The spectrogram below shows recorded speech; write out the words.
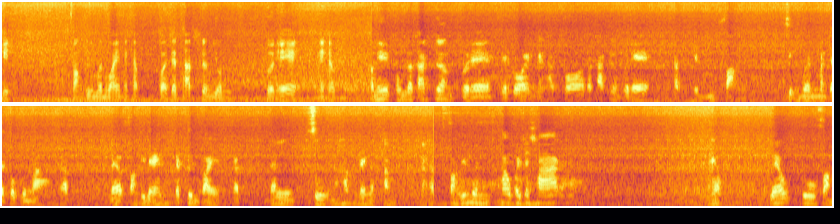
ปิดฝั่งสีน้ำเงินไว้นะครับก็จะตัดเครื่องยนต์เปิดแอร์นะครับ ตอนนี้ผมสตาร์ทเครื่องเปิดแอร์เรียบร้อยนะครับพอสตาร์ทเครื่องเปิดแอร์นะครับเห็นฝั่งสีน้ำเงินมันจะตกลงมานะครับ แล้วฝั่งที่แดงจะขึ้นไปนะครับดันสูงนะครับแรงกระทำนะครับ ฝั่งที่เงินเข้าไปช้าๆนะครับ แล้วดูฝั่ง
